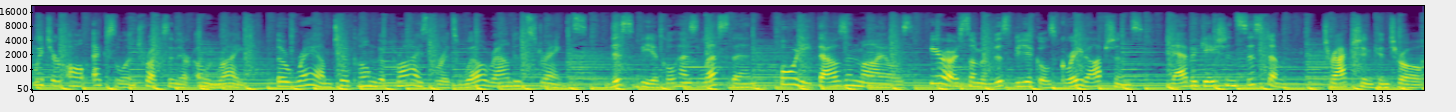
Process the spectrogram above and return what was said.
which are all excellent trucks in their own right. The Ram took home the prize for its well-rounded strengths. This vehicle has less than 40,000 miles. Here are some of this vehicle's great options. Navigation system, traction control,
